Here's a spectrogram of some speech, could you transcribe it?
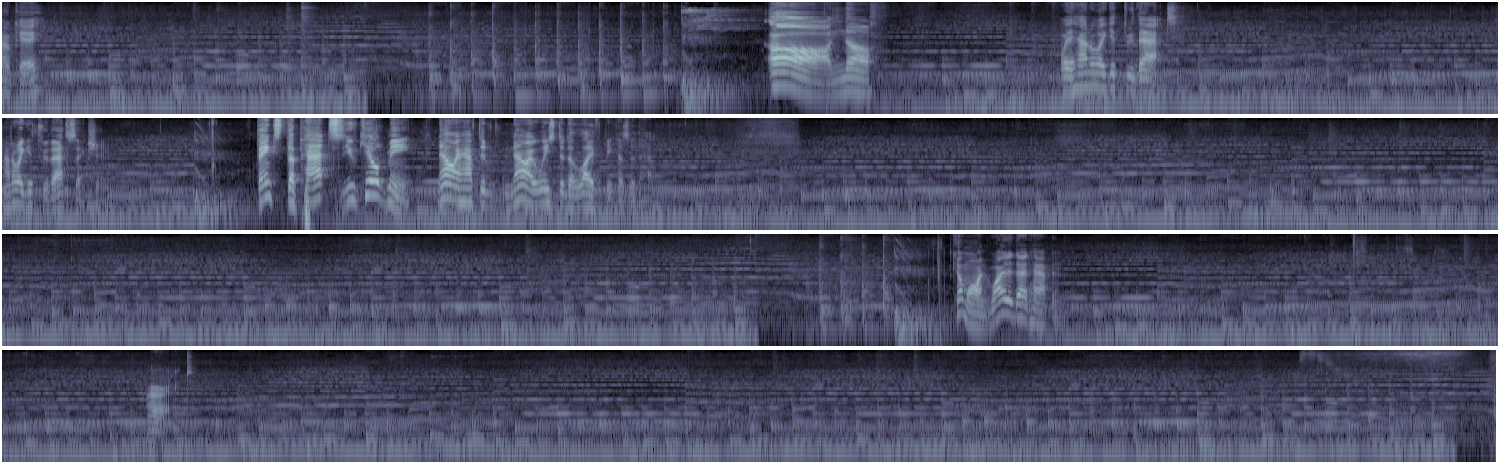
Okay. Oh, no. Wait, how do I get through that? How do I get through that section? Thanks, the Pats! You killed me! Now I have to- now I wasted a life because of that. Come on, why did that happen? Alright.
